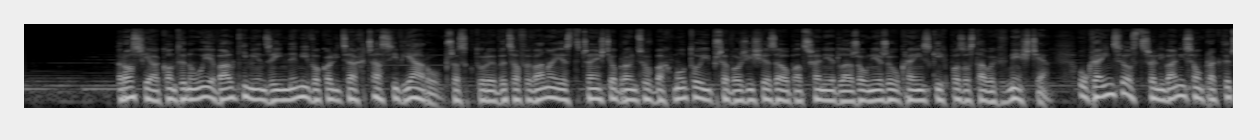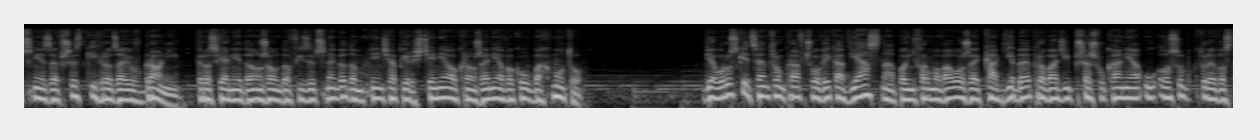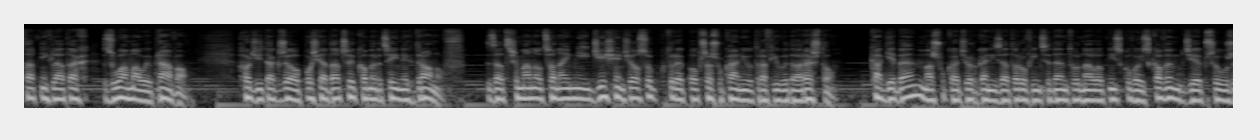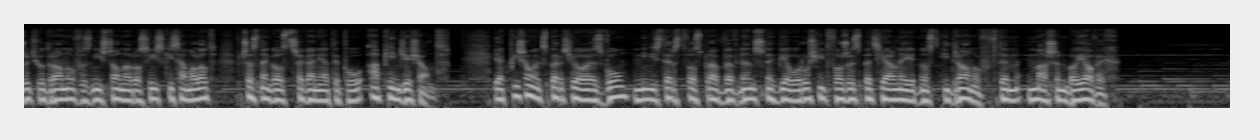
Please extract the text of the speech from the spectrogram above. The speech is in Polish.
Rosja kontynuuje walki m.in. w okolicach Czasiwiaru, przez który wycofywana jest część obrońców Bachmutu i przewozi się zaopatrzenie dla żołnierzy ukraińskich pozostałych w mieście. Ukraińcy ostrzeliwani są praktycznie ze wszystkich rodzajów broni. Rosjanie dążą do fizycznego domknięcia pierścienia okrążenia wokół Bachmutu. Białoruskie Centrum Praw Człowieka Wiasna poinformowało, że KGB prowadzi przeszukania u osób, które w ostatnich latach złamały prawo. Chodzi także o posiadaczy komercyjnych dronów. Zatrzymano co najmniej 10 osób, które po przeszukaniu trafiły do aresztu. KGB ma szukać organizatorów incydentu na lotnisku wojskowym, gdzie przy użyciu dronów zniszczono rosyjski samolot wczesnego ostrzegania typu A-50. Jak piszą eksperci OSW, Ministerstwo Spraw Wewnętrznych Białorusi tworzy specjalne jednostki dronów, w tym maszyn bojowych.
